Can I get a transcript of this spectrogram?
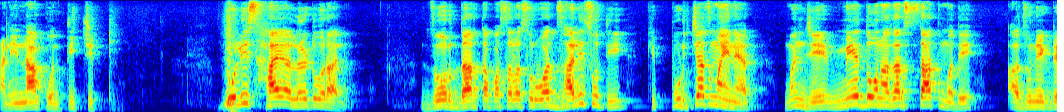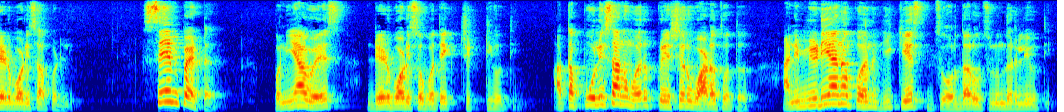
आणि ना कोणती चिठ्ठी. पोलीस हाय अलर्टवर आले. जोरदार तपासाला सुरुवात झालीच होती की पुढच्याच महिन्यात म्हणजे मे दोन हजार सातमध्ये अजून एक डेड बॉडी सापडली. सेम पॅटर्न पण यावेळेस डेड बॉडीसोबत एक चिठ्ठी होती. आता पोलिसांवर प्रेशर वाढत होतं आणि मीडियानं पण ही केस जोरदार उचलून धरली होती.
